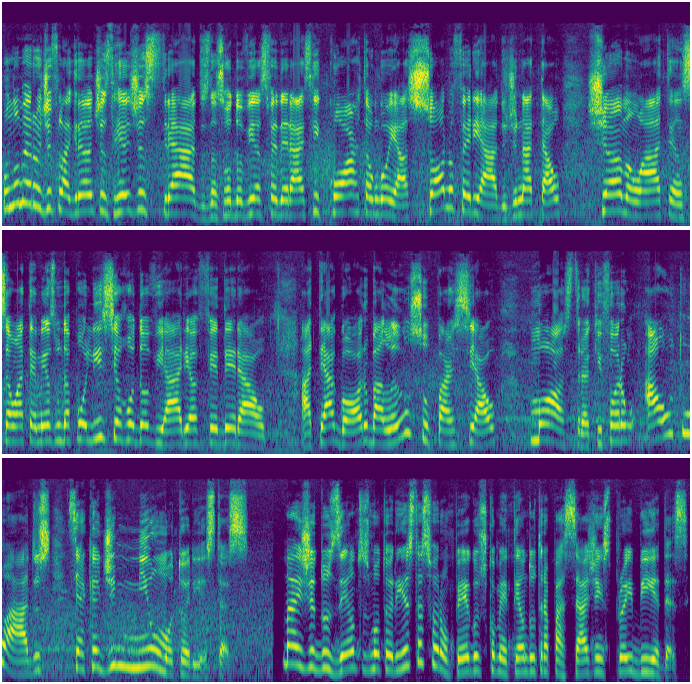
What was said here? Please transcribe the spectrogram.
O número de flagrantes registrados nas rodovias federais que cortam Goiás só no feriado de Natal chamam a atenção até mesmo da Polícia Rodoviária Federal. Até agora, o balanço parcial mostra que foram autuados cerca de mil motoristas. Mais de 200 motoristas foram pegos cometendo ultrapassagens proibidas.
